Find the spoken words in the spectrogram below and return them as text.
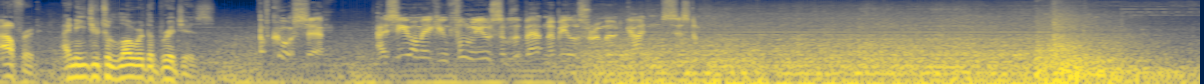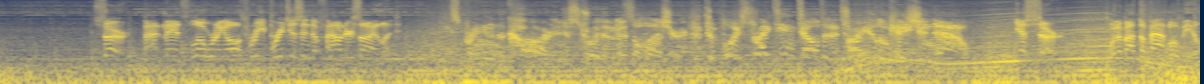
Alfred, I need you to lower the bridges. Of course, sir. I see you're making full use of the Batmobile's remote guidance system. Founders Island. He's bringing the car to destroy the missile launcher. Deploy Strike Team Delta to target location now. Yes, sir. What about the Batmobile?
